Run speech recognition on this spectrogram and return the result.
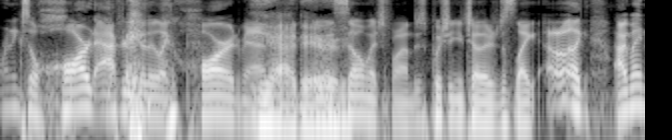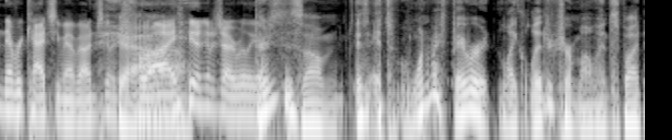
running so hard after each other like hard man Yeah, dude. it was so much fun just pushing each other just like oh like I might never catch you man but I'm just gonna Yeah. try I'm gonna try really hard There's this um, it's, it's one of my favorite like literature moments. But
